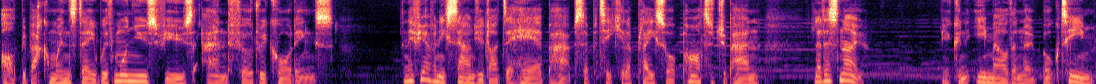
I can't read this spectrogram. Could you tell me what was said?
I'll be back on Wednesday with more news, views, and field recordings. And if you have any sound you'd like to hear, perhaps a particular place or part of Japan, let us know. You can email the Notebook team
